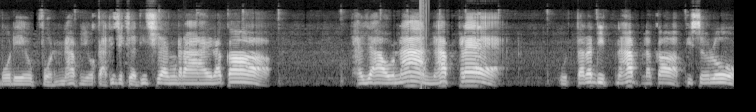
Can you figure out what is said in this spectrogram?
โมเดลฝนนะครับ มีโอกาสที่จะเกิดที่เชียงรายแล้วก็พะเยาน่านนะครับ แพร่ อุตรดิตถ์นะครับ แล้วก็พิษณุโลก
